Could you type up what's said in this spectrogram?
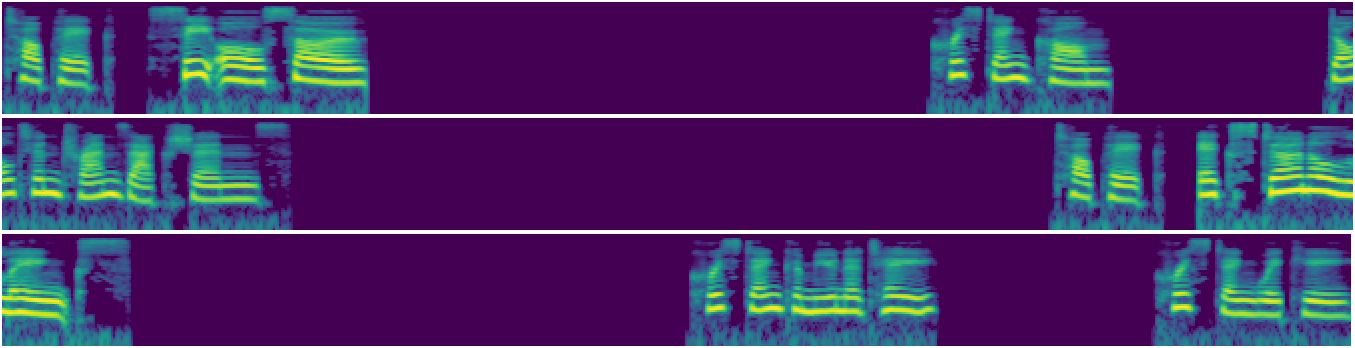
Topic. See also. CrystEngComm Dalton transactions. Topic. External links. CrystEng Community CrystEngWiki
